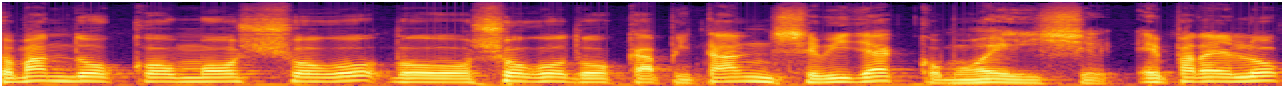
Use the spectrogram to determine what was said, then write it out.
tomando como xogo do xogo do capitán Sevilla como eixe. E para elo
